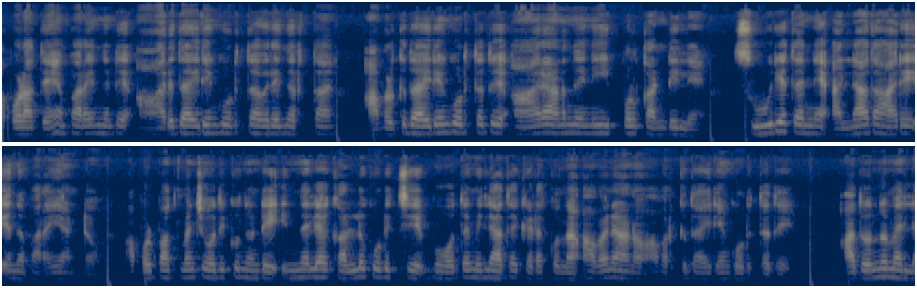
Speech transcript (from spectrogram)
അപ്പോൾ അദ്ദേഹം പറയുന്നുണ്ട് ആര് ധൈര്യം കൊടുത്ത് അവരെ നിർത്താൻ? അവൾക്ക് ധൈര്യം കൊടുത്തത് ആരാണെന്ന് ഇനി ഇപ്പോൾ കണ്ടില്ലേ? സൂര്യ തന്നെ അല്ലാതെ ആര്? എന്ന് പറയാൻ അപ്പോൾ പത്മൻ ചോദിക്കുന്നുണ്ട് ഇന്നലെ കള്ളു കുടിച്ച് ബോധമില്ലാതെ കിടക്കുന്ന അവനാണോ അവർക്ക് ധൈര്യം കൊടുത്തത്? അതൊന്നുമല്ല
